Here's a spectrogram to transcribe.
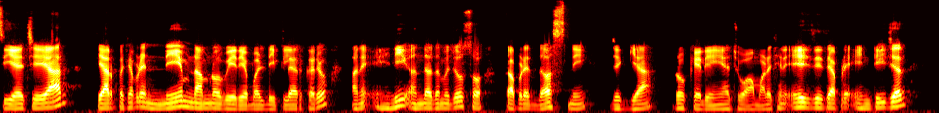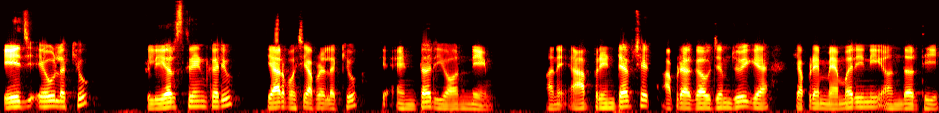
સીએચએઆર ત્યાર પછી આપણે નેમ નામનો વેરિયેબલ ડિક્લેર કર્યો અને એની અંદર તમે જોશો, તો આપણે દસની જગ્યા રોકેલી અહીંયા જોવા મળે છે. અને એ જ રીતે આપણે ઇન્ટીજર એજ એવું લખ્યું ક્લિયર સ્ક્રીન કર્યું ત્યાર પછી આપણે લખ્યું કે એન્ટર યોર નેમ અને આ પ્રિન્ટેપ છે, આપણે અગાઉ જેમ જોઈ ગયા કે આપણે મેમરીની અંદરથી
